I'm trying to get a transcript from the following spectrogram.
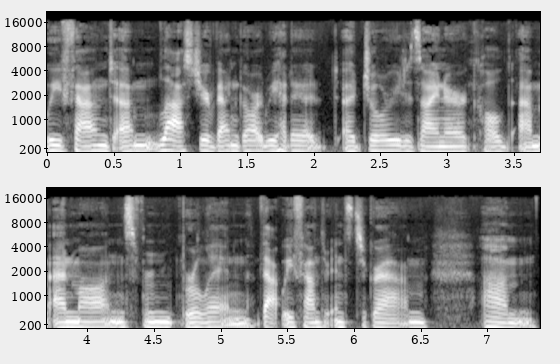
We found um, last year Vanguard. We had a, a jewelry designer called um, Anne From Berlin that we found through Instagram. Um,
